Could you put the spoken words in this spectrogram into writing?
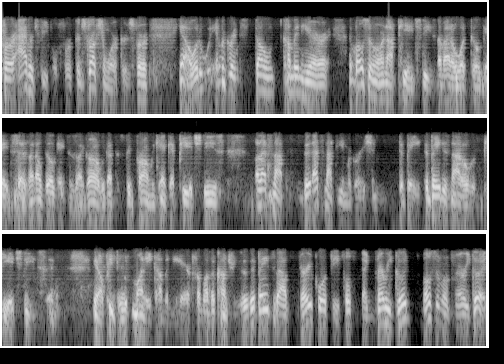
For average people, for construction workers, for you know, immigrants don't come in here, and most of them are not PhDs, no matter what Bill Gates says. I know Bill Gates is like, oh, we got this big problem, we can't get PhDs. Well, that's not that's not the immigration debate. Debate is not over PhDs and you know people with money coming here from other countries. The debate's about very poor people, like very good. Most of them are very good.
